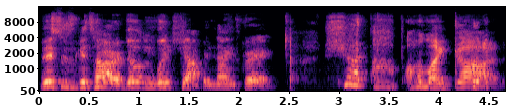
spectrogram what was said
this is a guitar I built in wood shop in ninth grade. Shut up. Oh my God.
